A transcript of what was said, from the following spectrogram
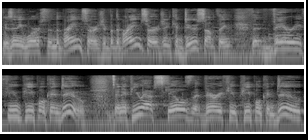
is any worse than the brain surgeon but the brain surgeon can do something that very few people can do. And if you have skills that very few people can do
